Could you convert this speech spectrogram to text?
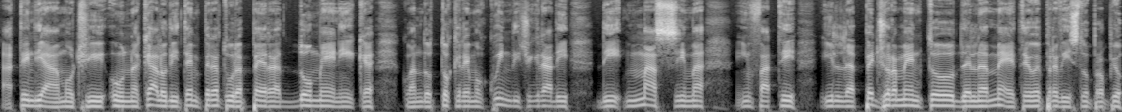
Attendiamoci un calo di temperatura per domenica, quando toccheremo 15 gradi di massima. Infatti il peggioramento del meteo è previsto proprio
